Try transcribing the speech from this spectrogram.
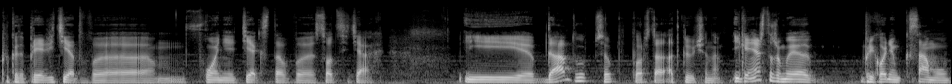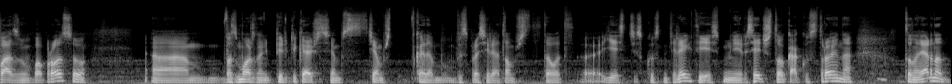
какой-то приоритет в, в фоне текста в соцсетях. И да, ну, все просто отключено. И, конечно же, мы приходим к самому базовому вопросу, возможно, перекликающимся с тем, что, когда вы спросили о том, что вот э, есть искусственный интеллект, есть нейросеть, что как устроено, то, наверное,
